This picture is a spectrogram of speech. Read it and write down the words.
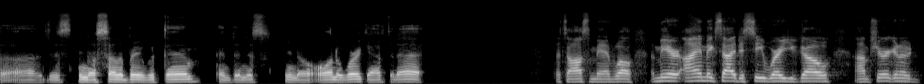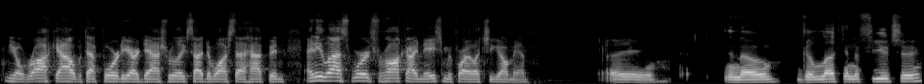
uh, just you know celebrate with them, and then it's you know on to work after that. That's awesome, man. Well, Ihmir, I am excited to see where you go. I'm sure you're gonna, you know, rock out with that 40 yard dash. Really excited to watch that happen. Any last words for Hawkeye Nation before I let you go, man? Hey, you know, good luck in the future.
